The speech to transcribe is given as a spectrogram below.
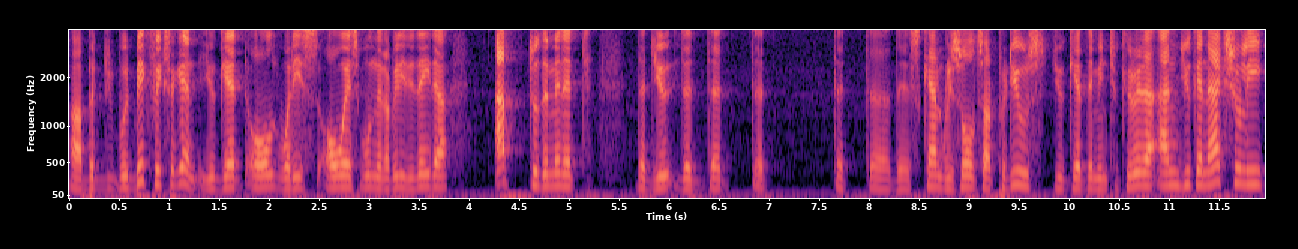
Uh, but with BigFix, again, you get all what is always vulnerability data up to the minute that you that that that that uh, the scan results are produced you get them into QRadar and you can actually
